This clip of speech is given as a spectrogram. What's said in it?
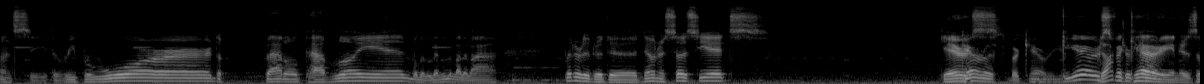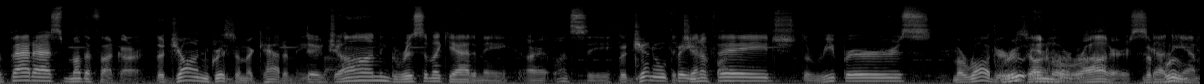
Let's see. The Reaper War. The Battle Palaven. Blah, blah, blah, blah. Known associates. Garrus, Garrus Vakarian. Garrus Dr. Vakarian is a badass motherfucker. The John Grissom Academy. The John Grissom Academy. Alright, let's see. The Genophage. The Genophage, the Reapers, Marauders Brute and. Marauders. The God damn.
